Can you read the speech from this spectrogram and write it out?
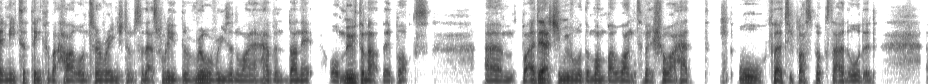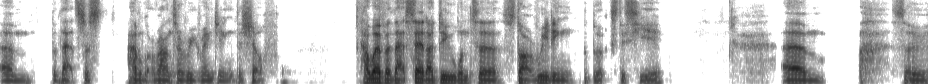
I need to think about how I want to arrange them. So that's probably the real reason why I haven't done it or moved them out their box. Um, but I did actually move all of them one by one to make sure I had all 30 plus books that I'd ordered. Um, but that's just, I haven't got around to rearranging the shelf. However, that said, I do want to start reading the books this year. Um, so,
